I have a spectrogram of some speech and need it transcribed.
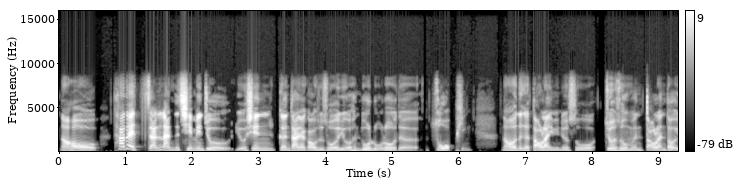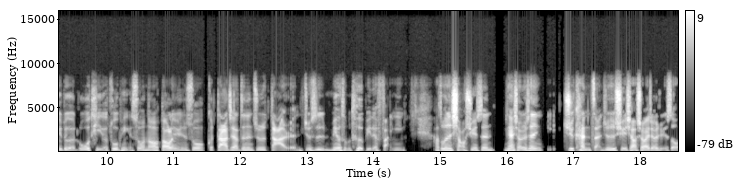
然后他在展览的前面就有先跟大家告诉说，有很多裸露的作品。然后那个导览员就说，就是我们导览到一个裸体的作品的时候，然后导览员说，大家真的就是大人，就是没有什么特别的反应。他说，那小学生，你看小学生去看展，就是学校校外教学的时候，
